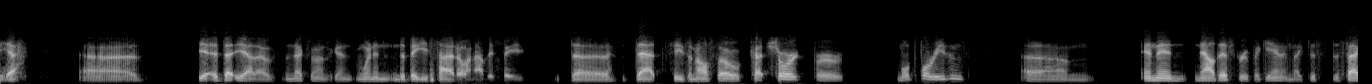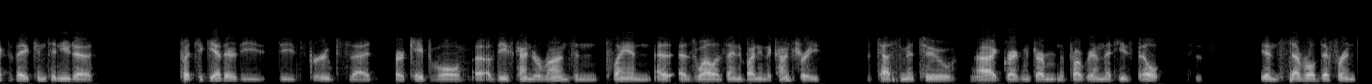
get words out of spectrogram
yeah. Uh, yeah, that, yeah, that was the next one was again winning the Big East title, and obviously the that season also cut short for multiple reasons. Um, and then now this group again, like just the fact that they continue to put together these these groups that are capable of these kind of runs and playing as well as anybody in the country, testament to uh, Greg McDermott and the program that he's built. It's in several different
